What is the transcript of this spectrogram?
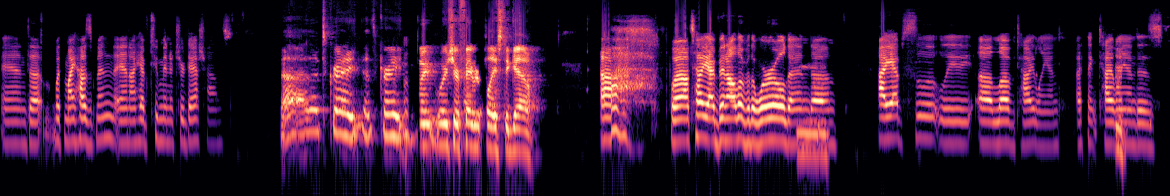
and uh, with my husband, and I have two miniature dachshunds. Ah, that's great. That's great. Where, where's your favorite place to go? Ah, well, I'll tell you, I've been all over the world, and Mm, um, I absolutely uh, love Thailand. I think mm. Thailand is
